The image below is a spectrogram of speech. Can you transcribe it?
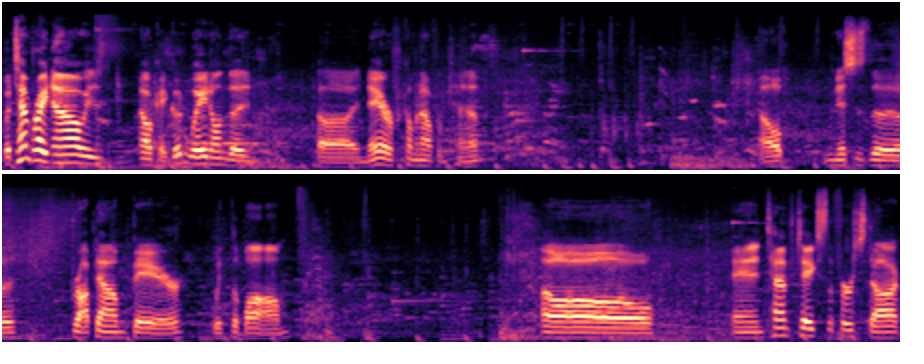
But Temp right now is, okay, good weight on the uh, Nair coming out from Temp. Oh, misses the drop down bair with the bomb. Oh, and Temp takes the first stock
